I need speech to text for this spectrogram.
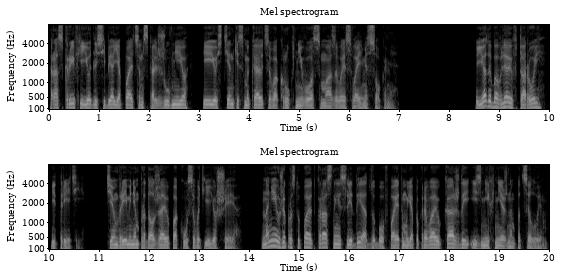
Раскрыв ее для себя, я пальцем скольжу в нее и ее стенки смыкаются вокруг него, смазывая своими соками. Я добавляю второй и третий. Тем временем продолжаю покусывать ее шею. На ней уже проступают красные следы от зубов, поэтому я покрываю каждый из них нежным поцелуем.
